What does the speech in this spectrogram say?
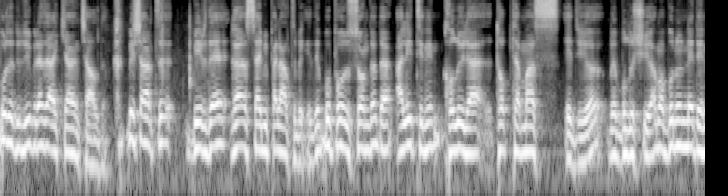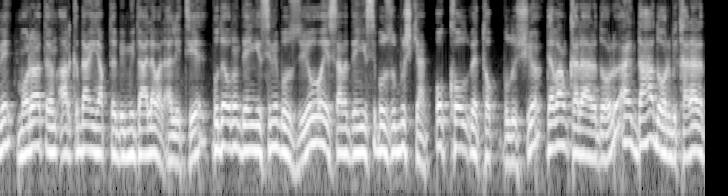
Burada düdüğü biraz erken çaldı. 45 artı bir de Galatasaray bir penaltı bekledi. Bu pozisyonda da Aliti'nin koluyla top temas ediyor ve buluşuyor. Ama bunun nedeni Morata'nın arkadan yaptığı bir müdahale var Aliti'ye. Bu da onun dengesini bozuyor. O esnada dengesi bozulmuşken o kol ve top buluşuyor. Devam kararı doğru. Yani daha doğru bir karar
